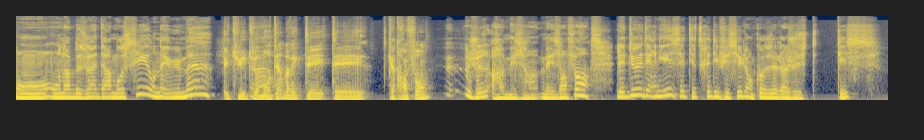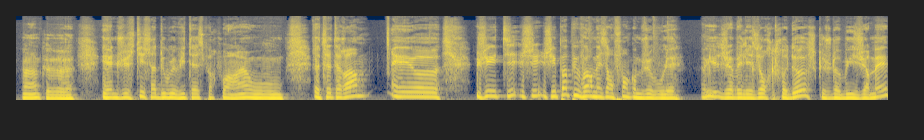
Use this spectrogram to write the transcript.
on, on a besoin d'âme aussi, on est humain. Et tu es-tu en bon terme avec tes, tes quatre enfants? Je, ah, mes enfants. Les deux derniers, c'était très difficile en cause de la justice. Hein, que, a une justice à double vitesse parfois, hein, ou, etc. Et euh, j'ai pas pu voir mes enfants comme je voulais. J'avais les ordres d'eux, ce que je n'oublie jamais.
